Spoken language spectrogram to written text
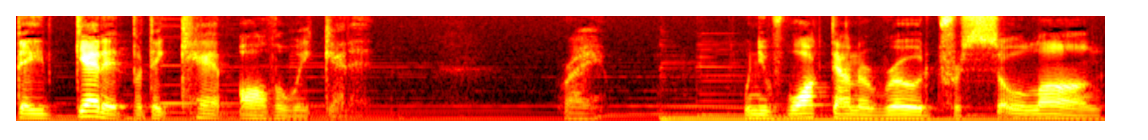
they get it, but they can't all the way get it. Right? When you've walked down a road for so long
